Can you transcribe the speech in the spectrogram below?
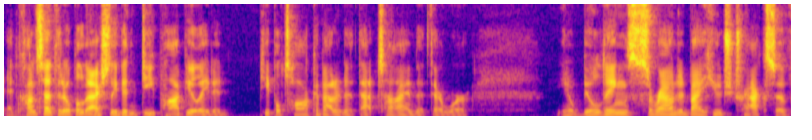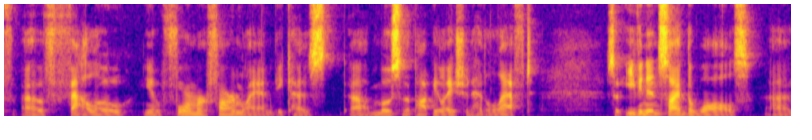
And Constantinople had actually been depopulated. People talk about it at that time that there were, you know, buildings surrounded by huge tracts of, of fallow, you know, former farmland because uh, most of the population had left. So even inside the walls, uh,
